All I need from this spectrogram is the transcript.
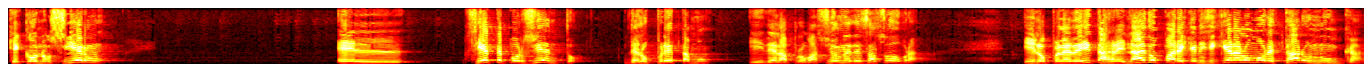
que conocieron el 7% de los préstamos y de las aprobaciones de esas obras, y los PLDistas, Reinaldo Pared, que ni siquiera lo molestaron nunca,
